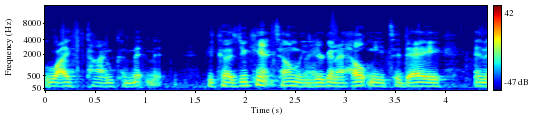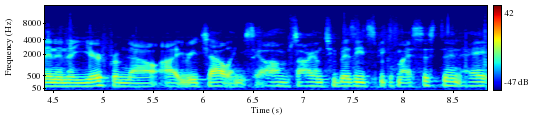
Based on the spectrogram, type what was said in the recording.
lifetime commitment. Because you can't tell me Right. you're going to help me today, and then in a year from now, I reach out and you say, "Oh, I'm sorry, I'm too busy to speak with my assistant." Hey,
